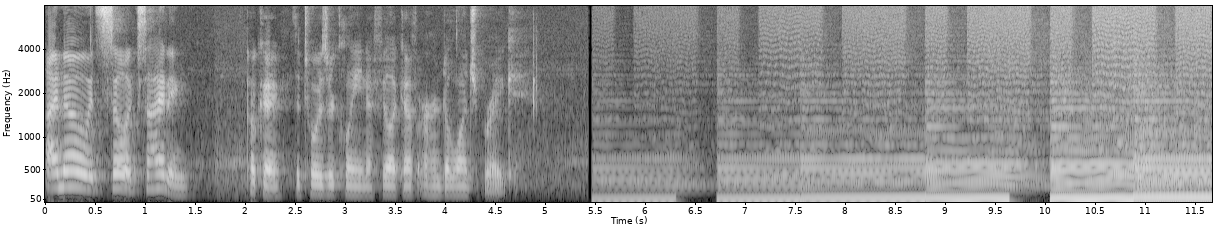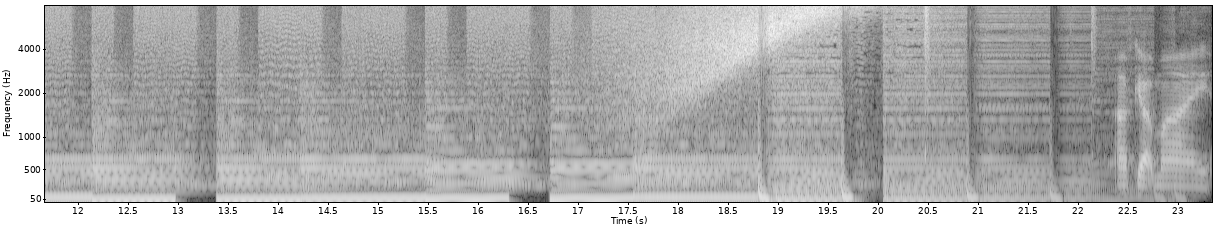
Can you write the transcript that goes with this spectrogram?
I know, it's so exciting. Okay, the toys are clean. I feel like I've earned a lunch break. I've got my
